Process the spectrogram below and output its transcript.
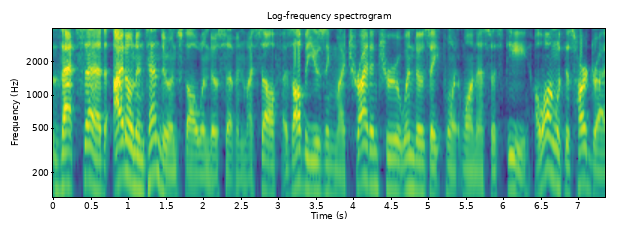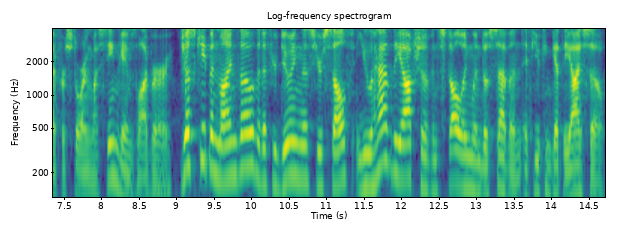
That said, I don't intend to install Windows 7 myself, as I'll be using my tried and true Windows 8.1 SSD, along with this hard drive for storing my Steam games library. Just keep in mind though that if you're doing this yourself, you have the option of installing Windows 7 if you can get the ISO.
